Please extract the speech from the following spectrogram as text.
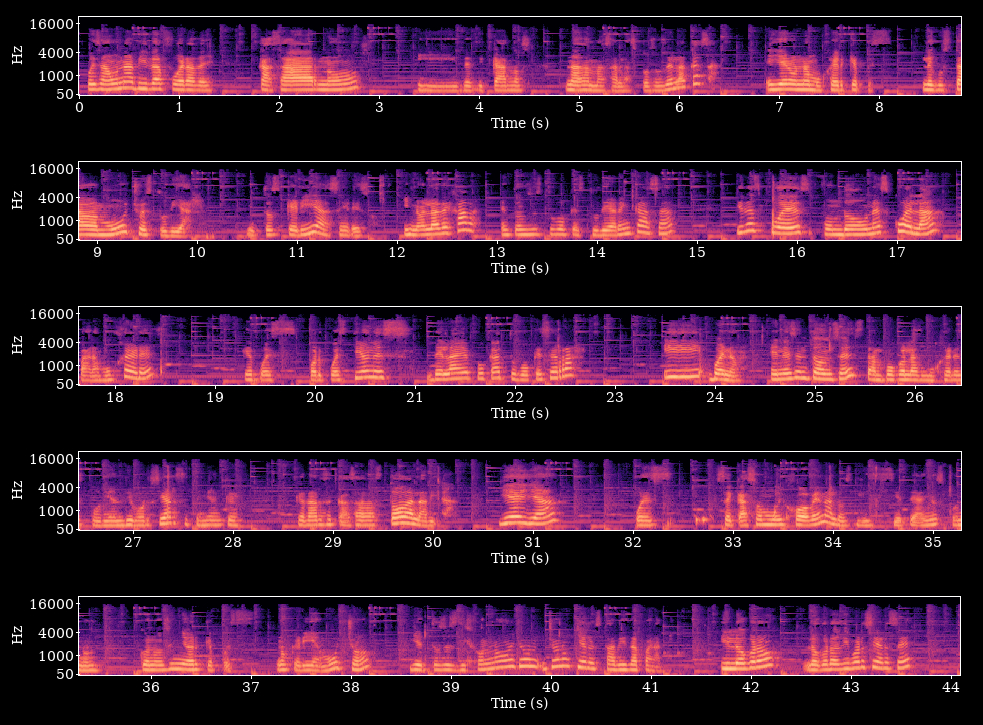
pues a una vida fuera de casarnos y dedicarnos nada más a las cosas de la casa. Ella era una mujer que pues le gustaba mucho estudiar y entonces quería hacer eso y no la dejaba. Entonces tuvo que estudiar en casa y después fundó una escuela para mujeres que pues por cuestiones de la época tuvo que cerrar. Y bueno, en ese entonces tampoco las mujeres podían divorciarse, tenían que quedarse casadas toda la vida. Y ella pues se casó muy joven, a los 17 años, con un, con un señor que pues no quería mucho. Y entonces dijo, no, yo, yo no quiero esta vida para mí. Y logró, logró divorciarse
